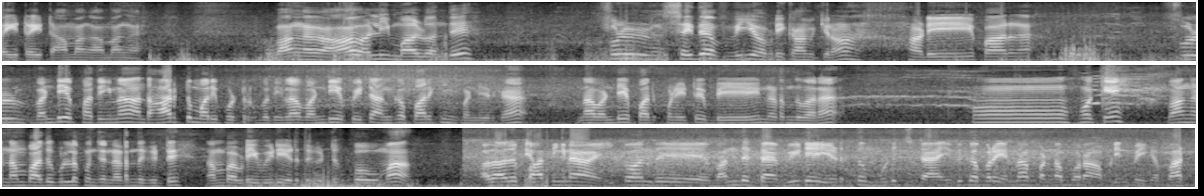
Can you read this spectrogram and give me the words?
ரைட் ரைட் ஆமாங்க ஆமாங்க. வாங்க ஆவலி மால் வந்து ஃபுல் செய்த வியூ அப்படி காமிக்கிறோம். அப்படியே பாருங்கள் ஃபுல் வண்டியை பார்த்தீங்கன்னா அந்த ஆர்ட்டு மாதிரி போட்டிருக்கு பார்த்தீங்களா? வண்டியை போயிட்டு அங்கே பார்க்கிங் பண்ணியிருக்கேன். நான் வண்டியை பார்க் பண்ணிவிட்டு இப்படியே நடந்து வரேன். ஓகே வாங்க நம்ம அதுக்குள்ளே கொஞ்சம் நடந்துக்கிட்டு நம்ம அப்படியே வீடியோ எடுத்துக்கிட்டு போவோமா? அதாவது பார்த்தீங்கன்னா இப்போ வந்து வந்துட்டேன் வீடியோ எடுத்து முடிச்சிட்டேன் இதுக்கப்புறம் என்ன பண்ண போகிறேன் அப்படின்னு போய்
